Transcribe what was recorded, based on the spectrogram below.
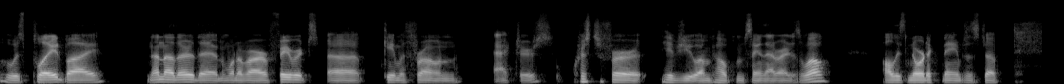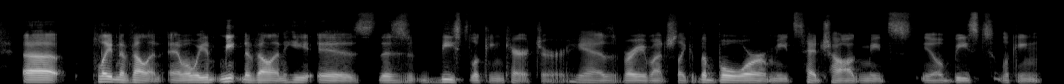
who was played by none other than one of our favorite uh, Game of Thrones actors, Kristofer Hivju. I'm hope I'm saying that right as well. All these Nordic names and stuff. Uh, played Nivellen, and when we meet Nivellen, he is this beast-looking character. He has very much like the boar meets hedgehog meets you know beast-looking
